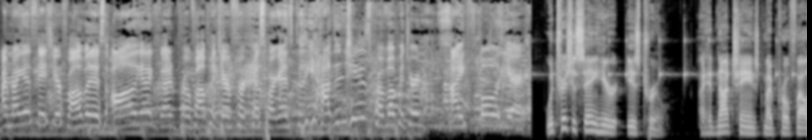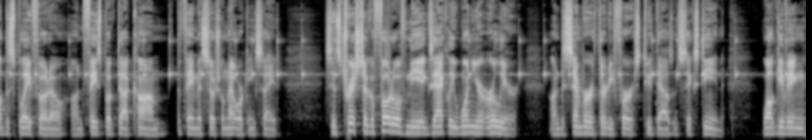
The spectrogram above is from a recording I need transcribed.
I'm not gonna say it's your fault, but it was all to get a good profile picture for Chris Horkins' because he hasn't changed his profile picture in a full year. What Trish is saying here is true. I had not changed my profile display photo on Facebook.com, the famous social networking site, since Trish took a photo of me exactly one year earlier on December 31st, 2016, while giving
